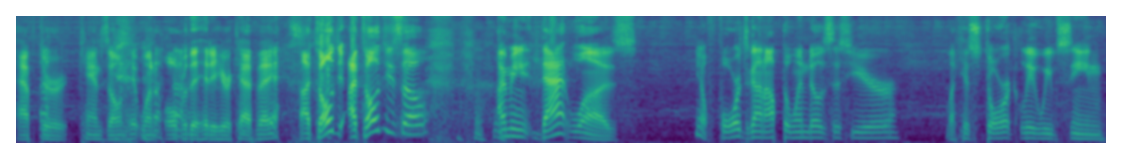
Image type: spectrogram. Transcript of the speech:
after Canzone hit one over the Hit It Here Cafe. I told you, I told you so. I mean, that was, you know, Ford's gone off the windows this year. Like historically, we've seen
